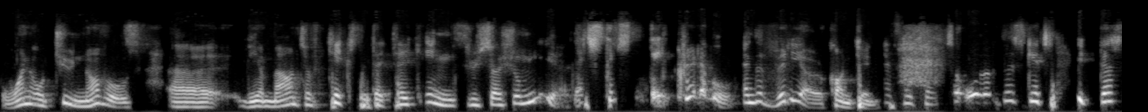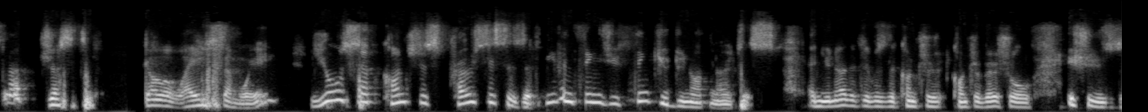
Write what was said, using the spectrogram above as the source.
one or two novels uh, the amount of text that they take in through social media. That's, that's incredible. And the video content. So all of this gets it does not just go away somewhere your subconscious processes it, even things you think you do not notice. And you know that there was the contra- controversial issues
